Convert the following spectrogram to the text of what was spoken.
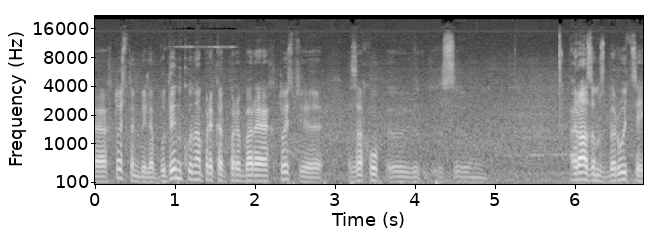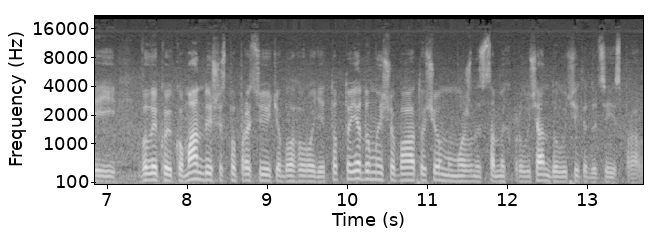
Е, Хтось там біля будинку, наприклад, прибере, хтось е, захоп е, з- м, разом зберуться і великою командою щось попрацюють, облагородять. Тобто, я думаю, що багато в чому можна з самих прилучан долучити до цієї справи.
